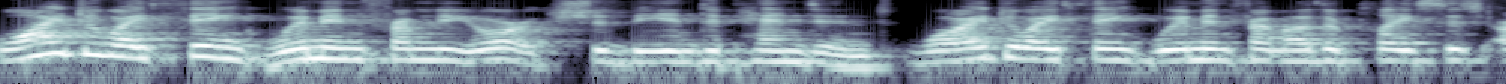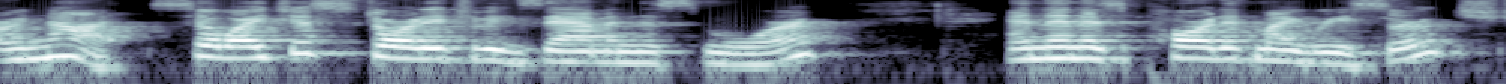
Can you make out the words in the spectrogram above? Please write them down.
Why do I think women from New York should be independent? Why do I think women from other places are not? So I just started to examine this more. And then, as part of my research,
